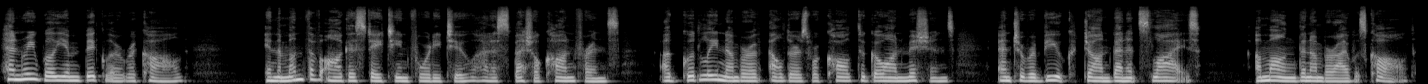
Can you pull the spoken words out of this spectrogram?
Henry William Bigler recalled in the month of August 1842, at a special conference, a goodly number of elders were called to go on missions and to rebuke John Bennett's lies. Among the number I was called.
